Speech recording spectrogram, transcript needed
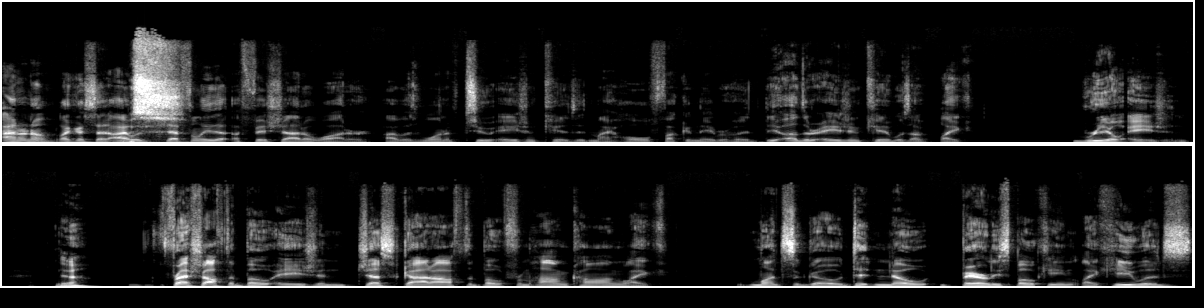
I don't know. Like I said, I was definitely a fish out of water. I was one of two Asian kids in my whole fucking neighborhood. The other Asian kid was a like real Asian, yeah, fresh off the boat Asian, just got off the boat from Hong Kong like months ago, didn't know, barely spoking. Like he was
